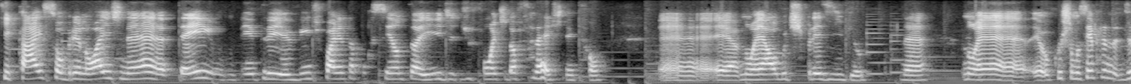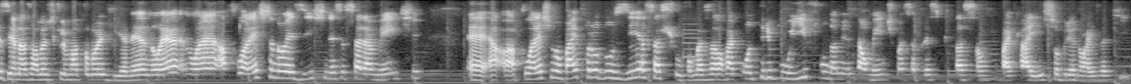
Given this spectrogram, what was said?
que cai sobre nós, né, tem entre 20 e 40% aí de, de fonte da floresta, então é, é, não é algo desprezível, né? Não é, eu costumo sempre dizer nas aulas de climatologia, né? Não é, não é, a floresta não existe necessariamente é, a, a, floresta não vai produzir essa chuva, mas ela vai contribuir fundamentalmente com essa precipitação que vai cair sobre nós aqui.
